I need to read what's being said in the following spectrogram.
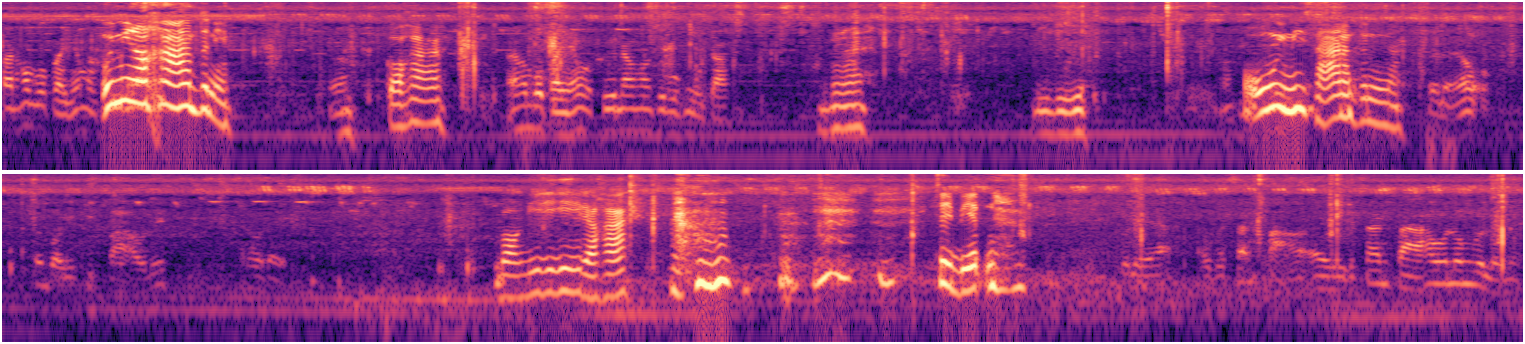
บ้านห้องบ่ไปยังมันอุ้ยมีราคาตัวนี้ก่อค่ะบ้านห้องบ่ไปยังมันคือน้ำห้องสิบ่ฮู้จักนะดีๆโอ้ยมีสารนะตัวนี้นะใช่แล้วต้องบอกอย่ากินเปล่าเด้เอาได้บอกดีๆเดี๋ยวค่ะใช่เบ็ดก็เลยอะเอากระสันป่าเออกระสันป่าเฮาลงเลยเนี่ย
